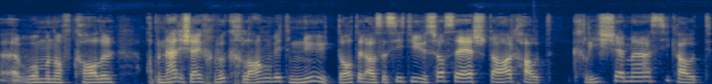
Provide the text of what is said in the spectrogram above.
Woman of Color. Aber dann ist einfach wirklich lang wieder nichts, oder? Also sie tun schon sehr stark halt klischeemässig halt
